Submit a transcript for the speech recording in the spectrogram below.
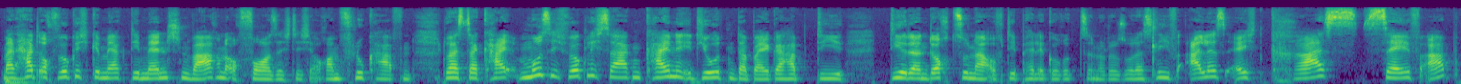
man hat auch wirklich gemerkt, die Menschen waren auch vorsichtig, auch am Flughafen. Du hast da, kei- muss ich wirklich sagen, keine Idioten dabei gehabt, die dir dann doch zu nah auf die Pelle gerückt sind oder so. Das lief alles echt krass safe ab.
